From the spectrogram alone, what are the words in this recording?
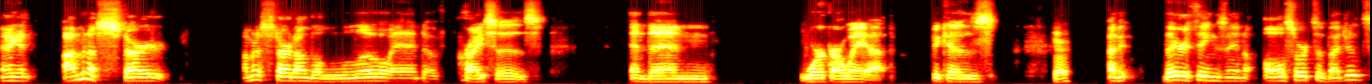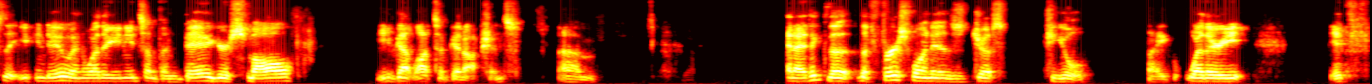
And again, I'm gonna start I'm gonna start on the low end of prices and then work our way up because Okay. I think there are things in all sorts of budgets that you can do, and whether you need something big or small, you've got lots of good options. Um, and I think the the first one is just fuel, like whether you, if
